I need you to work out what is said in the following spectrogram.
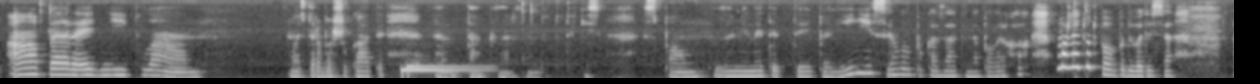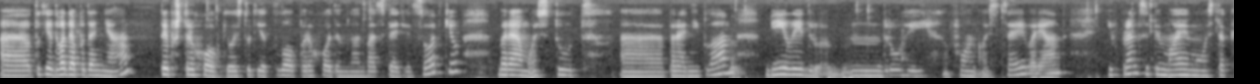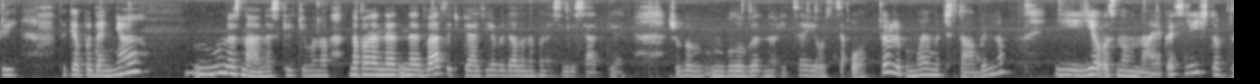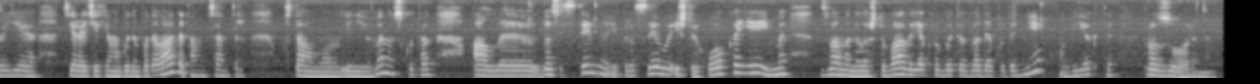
а передній план. Ось треба шукати. Е, Так, зараз нам тут, якийсь спам. Замінити типи ліній, символ показати на поверхах. Можна і тут подивитися. Е, Тут є 2D-подання. Тип штриховки. Ось тут є тло, переходимо на 25%. Беремо ось тут е, передній план, білий, другий фон ось цей варіант. І, в принципі, маємо ось такий, таке подання. Ну, Не знаю, наскільки воно. Напевно, не, не 25, я би дала, напевно, 75, щоб було видно і це, і ось це. О, це вже, по-моєму, читабельно. І є основна якась річ, тобто є ті речі, які ми будемо подавати, там центр поставимо лінію виноску, так? але досить стильно і красиво, і штриховка є, і ми з вами налаштували, як робити в 2D-поданні об'єкти прозорими.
